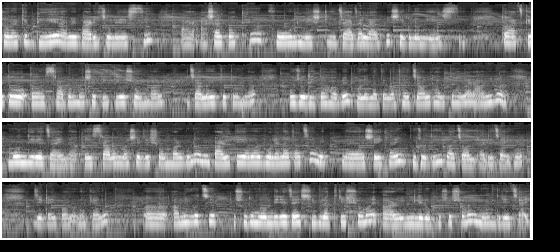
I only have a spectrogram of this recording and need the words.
সোনাকে দিয়ে আমি বাড়ি চলে এসেছি আর আসার পথে ফুল, মিষ্টি যা যা লাগবে সেগুলো নিয়ে এসেছি। তো আজকে তো শ্রাবণ মাসের দ্বিতীয় সোমবার, জানোই তো তোমরা। পুজো দিতে হবে, ভোলেনাথের মাথায় জল ঢালতে হবে। আর আমি না মন্দিরে যাই না। এই শ্রাবণ মাসে যে সোমবারগুলো, আমি বাড়িতেই আমার ভোলেনাথ আছে, আমি সেইখানেই পুজো দিই বা জল ঢালি, যাই হোক, যেটাই বলো না কেন। আমি হচ্ছে শুধু মন্দিরে যাই শিবরাত্রির সময়, আর ওই নীলের উপোসের সময় মন্দিরে যাই।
